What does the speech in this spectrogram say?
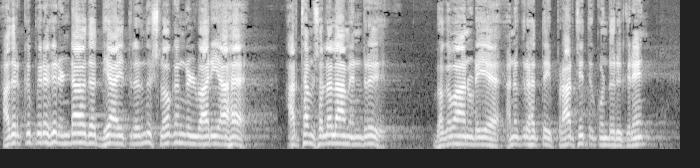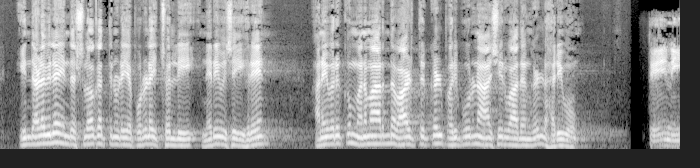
அதற்கு பிறகு ரெண்டாவது அத்தியாயத்திலிருந்து ஸ்லோகங்கள் வாரியாக அர்த்தம் சொல்லலாம் என்று பகவானுடைய அனுகிரகத்தை பிரார்த்தித்து கொண்டிருக்கிறேன். இந்த அளவிலே இந்த ஸ்லோகத்தினுடைய பொருளை சொல்லி நிறைவு செய்கிறேன். அனைவருக்கும் மனமார்ந்த வாழ்த்துக்கள் பரிபூர்ண ஆசீர்வாதங்கள் அறிவோம் தேனி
